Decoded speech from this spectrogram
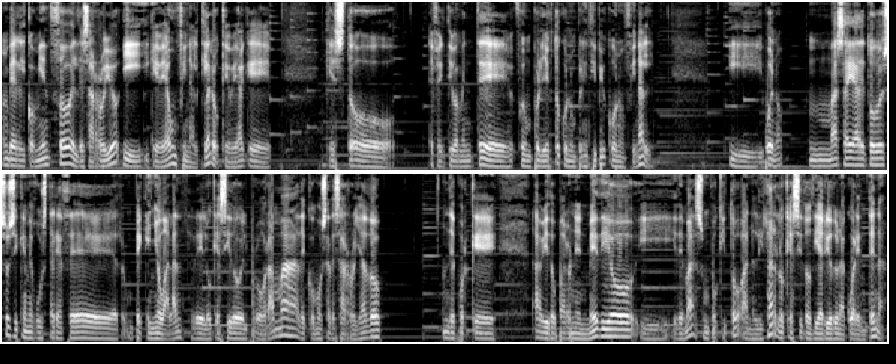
ver el comienzo, el desarrollo y, y que vea un final claro, que vea que, que esto efectivamente fue un proyecto con un principio y con un final. Y bueno, más allá de todo eso sí que me gustaría hacer un pequeño balance de lo que ha sido el programa, de cómo se ha desarrollado, de por qué ha habido parón en medio y, demás, un poquito analizar lo que ha sido diario de una cuarentena.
